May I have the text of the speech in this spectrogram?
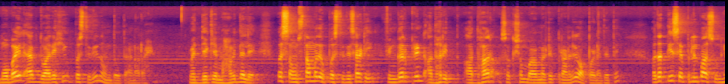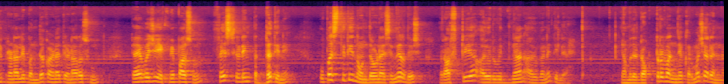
मोबाईल ॲपद्वारे ही उपस्थिती नोंदवता येणार आहे. वैद्यकीय महाविद्यालय व संस्थांमध्ये उपस्थितीसाठी फिंगरप्रिंट आधारित आधार सक्षम बायोमेट्रिक प्रणाली वापरण्यात येते. आता तीस एप्रिलपासून ही प्रणाली बंद करण्यात येणार असून त्याऐवजी एक मेपासून फेस सीडिंग पद्धतीने उपस्थिती नोंदवण्याचे निर्देश राष्ट्रीय आयुर्विज्ञान आयोगाने दिले आहेत. यामध्ये डॉक्टर व अन्य कर्मचाऱ्यांना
